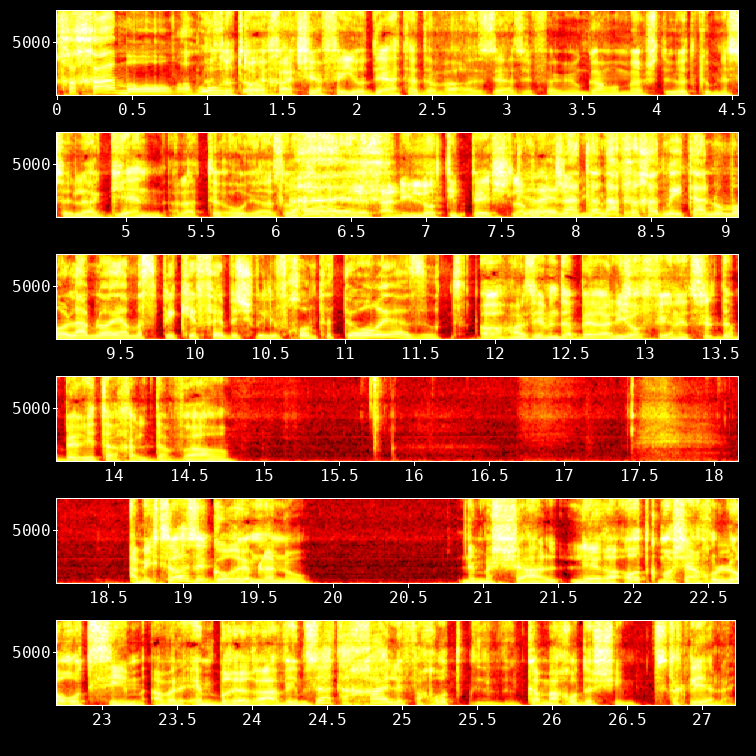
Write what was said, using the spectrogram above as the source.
חכם או רהוט. אז אותו או... אחד שיפה יודע את הדבר הזה, אז לפעמים הוא גם אומר שטויות, כי הוא מנסה להגן על התיאוריה הזאת שאומרת, אני לא טיפש למרות תראה, שאני נתן, אף יפה. אחד מאיתנו מעולם לא היה מספיק יפה בשביל לבחון את התיאוריה הזאת. או, אז אם נדבר על יופי, אני רוצה לדבר איתך על דבר... המקצוע הזה גורם לנו, למשל, להיראות כמו שאנחנו לא רוצים, אבל אין ברירה, ועם זה אתה חי לפחות כמה חודשים. תסתכלי עליי.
